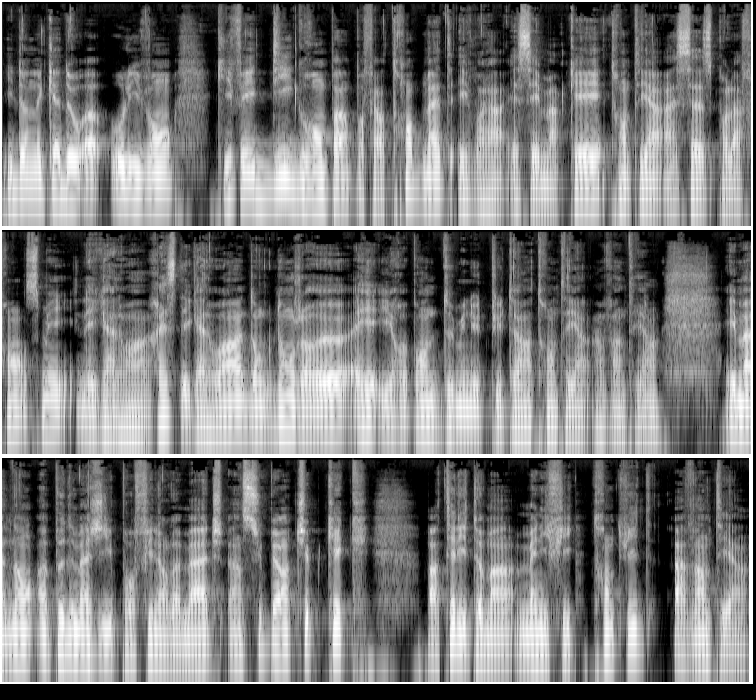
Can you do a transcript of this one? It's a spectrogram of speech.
Il donne le cadeau à Olivon qui fait 10 grands pas pour faire 30 mètres. Et voilà, et c'est marqué 31 à 16 pour la France. Mais les Gallois restent des Gallois, donc dangereux. Et ils reprennent deux minutes plus tard, 31 à 21. Et maintenant, un peu de magie pour finir le match. Un super chip kick par Teddy Thomas, magnifique, 38 à 21.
